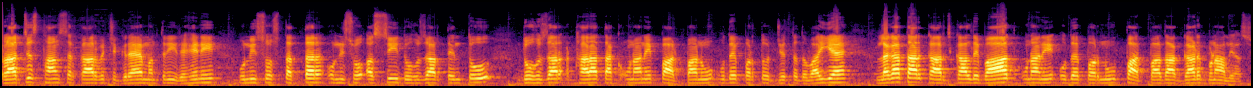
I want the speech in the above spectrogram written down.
ਰਾਜਸਥਾਨ ਸਰਕਾਰ ਵਿੱਚ ਗ੍ਰਹਿ ਮੰਤਰੀ ਰਹੇ ਨੇ। 1977 1980 2003 ਤੋਂ 2018 ਤੱਕ ਉਹਨਾਂ ਨੇ ਭਾਜਪਾ ਨੂੰ ਉਦੈਪੁਰ ਤੋਂ ਜਿੱਤ ਦਿਵਾਈ ਹੈ। ਲਗਾਤਾਰ ਕਾਰਜਕਾਲ ਦੇ ਬਾਅਦ ਉਹਨਾਂ ਨੇ ਉਦੈਪੁਰ ਨੂੰ ਭਾਜਪਾ ਦਾ ਗੜ ਬਣਾ ਲਿਆ ਸੀ।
